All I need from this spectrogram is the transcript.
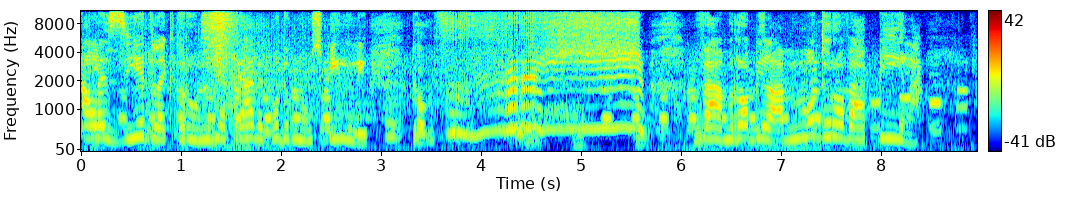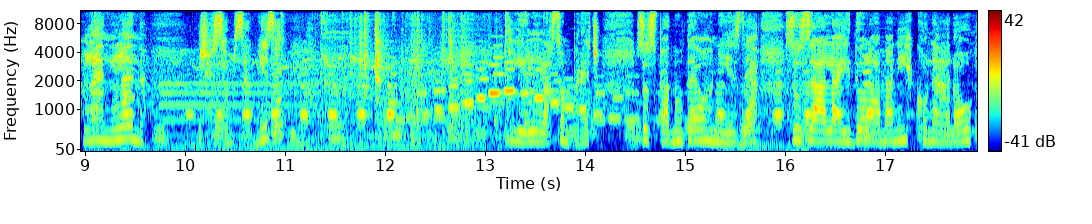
ale z jedle, ktorú ľudia práve podobnou spílili. To vám robila motorová píla. Len, len, že som sa nezabila. Trielila som preč zo spadnutého hniezda, zo záľahy dolámaných konánov,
